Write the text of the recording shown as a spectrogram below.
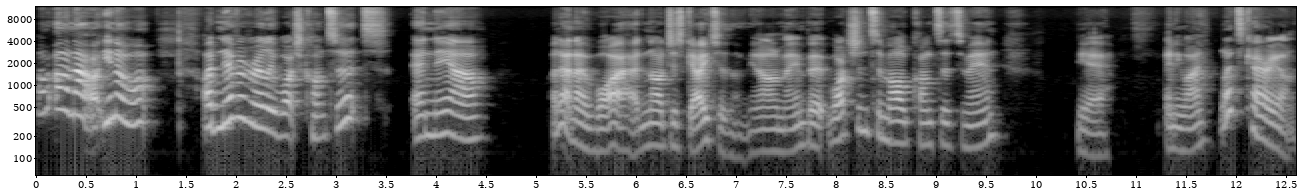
I, I don't know, you know what? I'd never really watched concerts, and now I don't know why I hadn't. I'd just go to them, you know what I mean? But watching some old concerts, man, yeah. Anyway, let's carry on.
